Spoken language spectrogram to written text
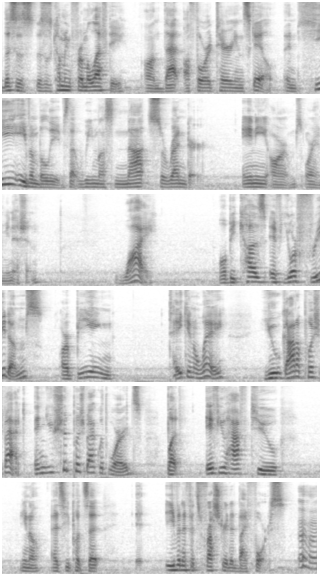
this is this is coming from a lefty on that authoritarian scale. And he even believes that we must not surrender any arms or ammunition. Why? Well because if your freedoms are being taken away you got to push back and you should push back with words but if you have to you know as he puts it even if it's frustrated by force mm-hmm.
